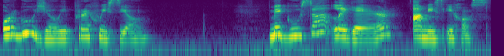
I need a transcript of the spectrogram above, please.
Orgullo y Prejuicio. Me gusta leer a mis hijos.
